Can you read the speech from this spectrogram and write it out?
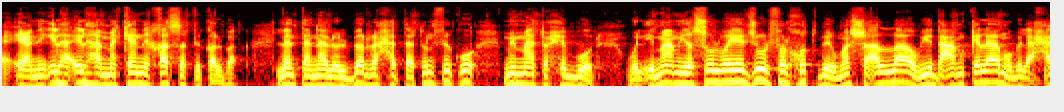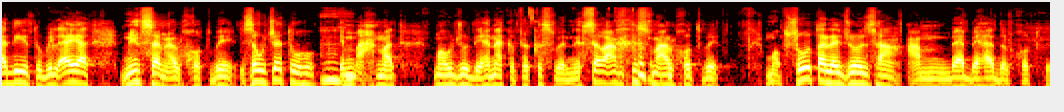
يعني إلها إلها مكانة خاصة في قلبك. لن تنالوا البر حتى تنفقوا مما تحبون. والإمام يصول ويجول في الخطبة وما شاء الله ويدعم كلامه بالأحاديث وبالآيات. من سمع الخطبة؟ زوجته أم أحمد موجودة هناك في قسم النساء وعم تسمع الخطبة. مبسوطة لجوزها عم بهذه الخطبة.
